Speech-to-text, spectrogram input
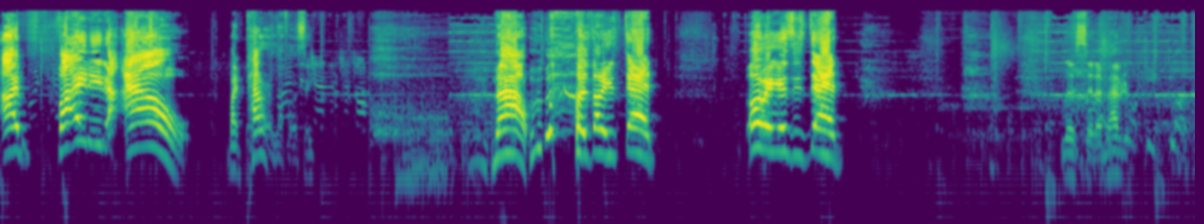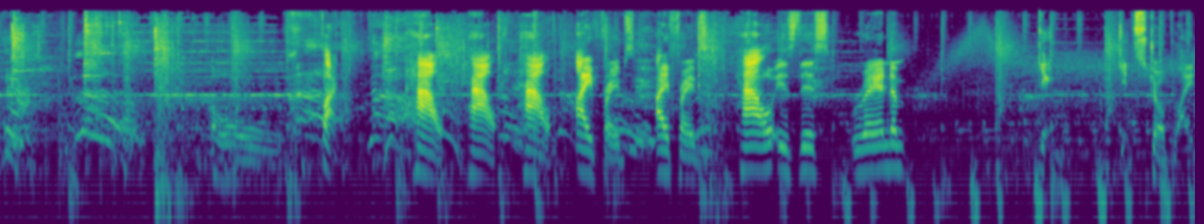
I'm fighting! Ow! My power level is... Now! I thought he was dead! Oh my goodness, he's dead! Listen, I'm having to... Oh, fuck. How? How? How? Iframes. Iframes. How is this random... Get... Get strobe light.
